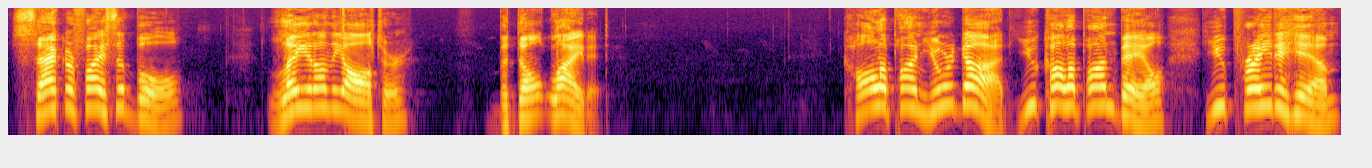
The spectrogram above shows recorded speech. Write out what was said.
sacrifice a bull, lay it on the altar, but don't light it. Call upon your God. You call upon Baal, you pray to him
